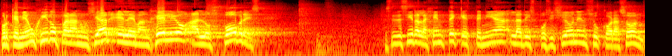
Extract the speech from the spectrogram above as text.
Porque me ha ungido para anunciar el Evangelio a los pobres es decir, a la gente que tenía la disposición en su corazón.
